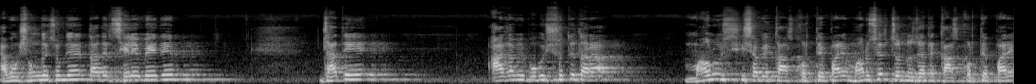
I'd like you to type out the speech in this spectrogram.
এবং সঙ্গে সঙ্গে তাদের ছেলে মেয়েদের, যাতে আগামী ভবিষ্যতে তারা মানুষ হিসাবে কাজ করতে পারে, মানুষের জন্য যাতে কাজ করতে পারে।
